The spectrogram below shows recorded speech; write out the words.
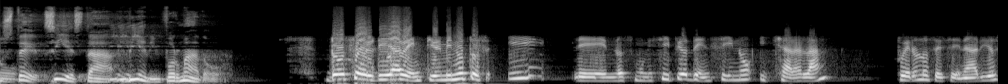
usted sí está bien informado. 12 del día, 21 minutos. Y en los municipios de Encino y Charalán fueron los escenarios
